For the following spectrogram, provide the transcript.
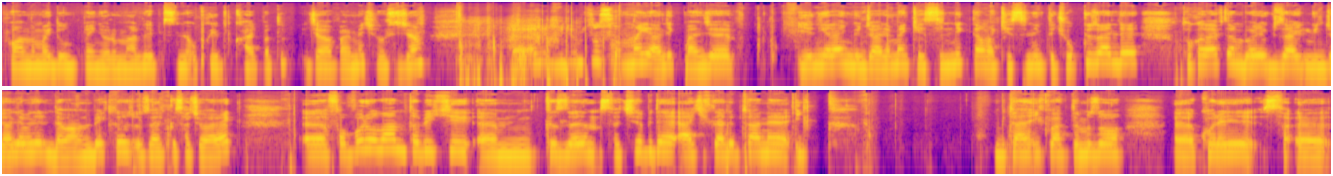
puanlamayı da unutmayın yorumlarda. Hepsini okuyup kalp atıp cevap vermeye çalışacağım. E, evet videomuzun sonuna geldik. Bence yeni gelen güncelleme kesinlikle ama kesinlikle çok güzeldi. Toka Life'den böyle güzel güncellemelerin devamını bekliyoruz. Özellikle saç olarak. E, favori olan tabii ki e, kızların saçı. Bir de erkeklerde bir tane ilk bir tane ilk baktığımız o e, Koreli e,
